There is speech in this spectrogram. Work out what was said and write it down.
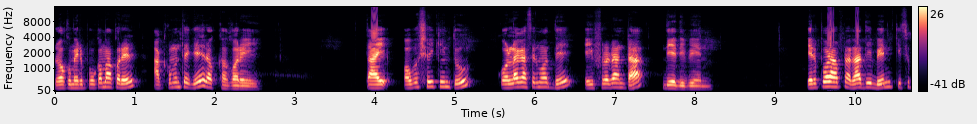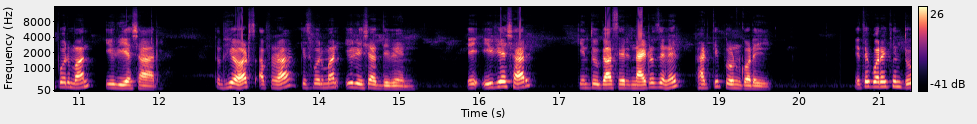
রকমের পোকামাকড়ের আক্রমণ থেকে রক্ষা করে। তাই অবশ্যই কিন্তু করলা গাছের মধ্যে এই ফ্লোডানটা দিয়ে দিবেন। এরপর আপনারা দিবেন কিছু পরিমাণ ইউরিয়া সার। তো ভিওয়ার্স আপনারা কিছু পরিমাণ ইউরিয়া সার দিবেন। এই ইউরিয়া সার কিন্তু গাছের নাইট্রোজেনের ঘাটতি পূরণ করে এতে করে কিন্তু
